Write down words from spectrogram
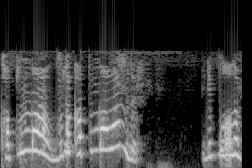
Kaplumbağa. Burada kaplumbağa var mıdır? Gidip bulalım.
